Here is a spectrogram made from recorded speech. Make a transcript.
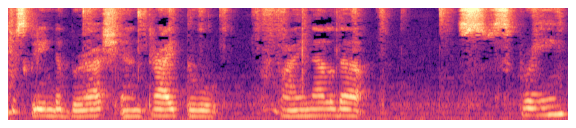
just clean the brush and try to final the spring.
